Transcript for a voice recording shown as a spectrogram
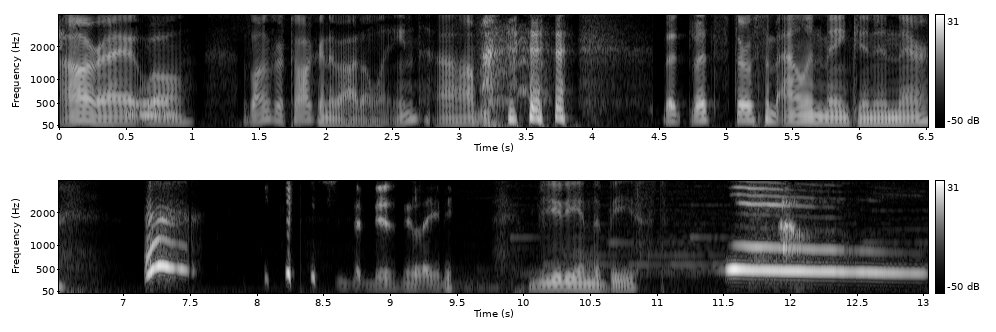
All right. Well, as long as we're talking about Elaine, um, let, let's throw some Alan Menken in there. This is the Disney lady. Beauty and the Beast. Yay!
